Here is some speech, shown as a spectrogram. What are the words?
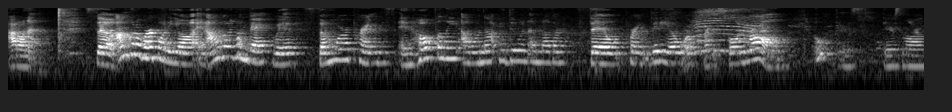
I don't know. So I'm gonna work on it, y'all, and I'm gonna come back with some more pranks, and hopefully I will not be doing another failed prank video or pranks going wrong. Oh, there's there's Lauren.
